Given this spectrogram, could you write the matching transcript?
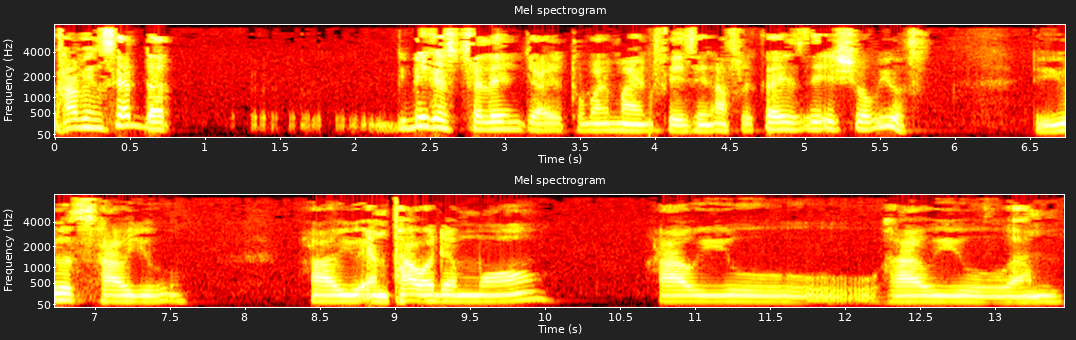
having said that, the biggest challenge to my mind facing Africa is the issue of youth. The youth, how you how you empower them more, how you how you um,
